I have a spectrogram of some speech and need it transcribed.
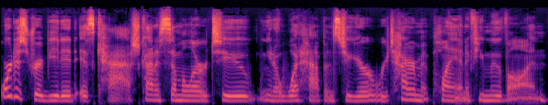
or distributed as cash, kind of similar to, you know, what happens to your retirement plan if you move on.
